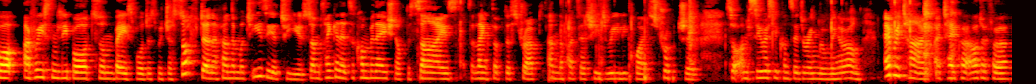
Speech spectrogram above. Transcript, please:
but I've recently bought some Bayswaters which are softer and I found them much easier to use. So I'm thinking it's a combination of the size, the length of the straps, and the fact that she's really quite structured. So I'm seriously considering moving her on. Every time I take her out of her,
